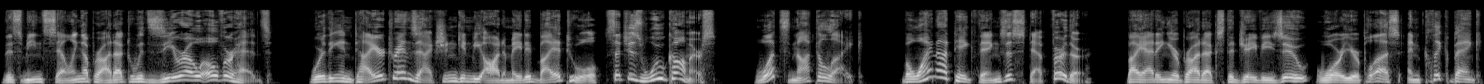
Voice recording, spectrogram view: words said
This means selling a product with zero overheads, where the entire transaction can be automated by a tool such as WooCommerce. What's not to like? But why not take things a step further? By adding your products to JVZoo, Warrior Plus, and ClickBank,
